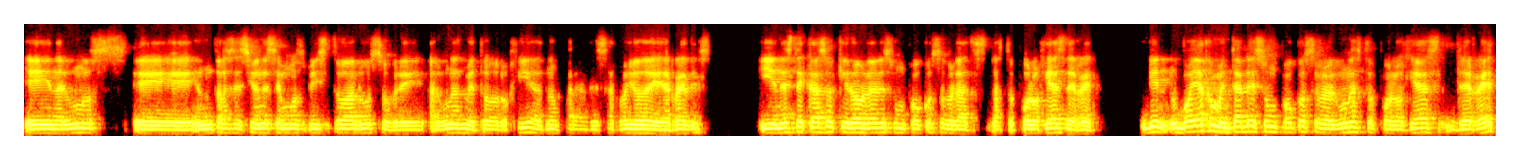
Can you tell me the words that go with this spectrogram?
en, algunos, eh, en otras sesiones hemos visto algo sobre algunas metodologías ¿no? para el desarrollo de redes y en este caso quiero hablarles un poco sobre las, las topologías de red. Bien, voy a comentarles un poco sobre algunas topologías de red.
